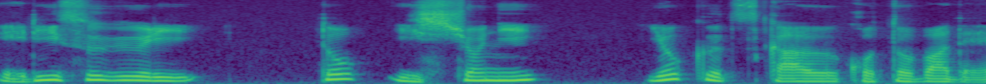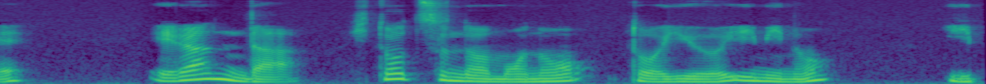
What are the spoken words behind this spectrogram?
えりすぐりと一緒によく使う言葉で選んだ一つのものという意味の一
